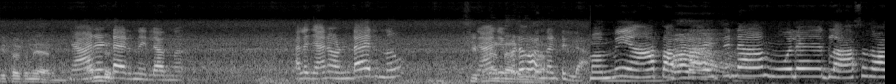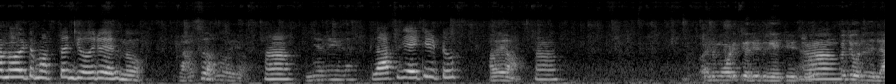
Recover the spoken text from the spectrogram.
കിട്ടക്കുന്നതായിരുന്നു ഞാനുണ്ടായിരുന്നില്ല അന്ന്. അല്ല ഞാൻ ഉണ്ടായിരുന്നു. ഞാൻ ഇവിടെ വന്നിട്ടില്ല. മമ്മി ആ പത്തായത്തിന്റെ ആ മൂല ഗ്ലാസ് താന്നോയിട്ട് മൊത്തം ജോലി ഗ്ലാസ് ഗ്ലാസ് കയറ്റി ഇട്ടു. അതെയോ? മോടി കയറിയിട്ട് കയറ്റി ആ. ചോരുന്നില്ല?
